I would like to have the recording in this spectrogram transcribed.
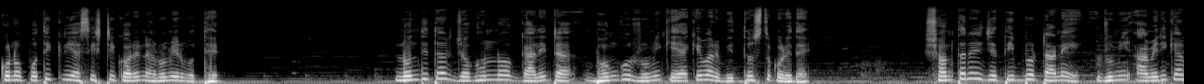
কোনো প্রতিক্রিয়া সৃষ্টি করে না রুমির মধ্যে। নন্দিতার জঘন্য গালিটা ভঙ্গুর রুমিকে একেবারে বিধ্বস্ত করে দেয়। সন্তানের যে তীব্র টানে রুমি আমেরিকার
